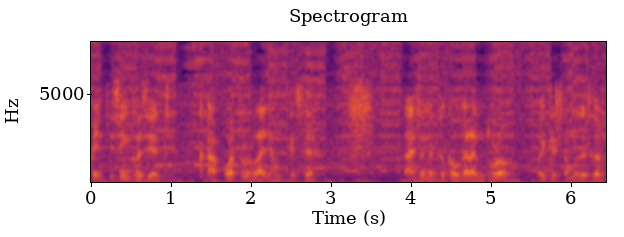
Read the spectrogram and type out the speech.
25-7 a 4 rayas aunque sea. A veces me toca jugar en rojo, hoy que estamos de suerte.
